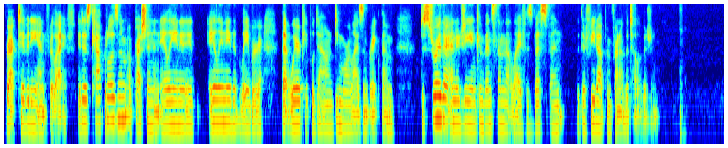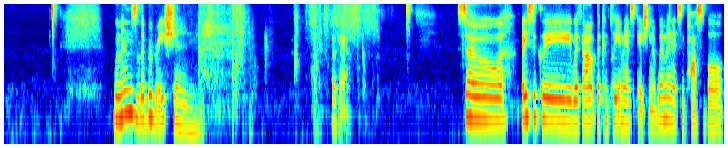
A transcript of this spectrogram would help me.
for activity, and for life. It is capitalism, oppression, and alienated, alienated labor that wear people down, demoralize and break them, destroy their energy and convince them that life is best spent with their feet up in front of the television. Women's liberation. Okay. So basically, without the complete emancipation of women, it's impossible,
